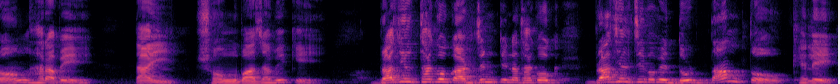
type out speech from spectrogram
রং হারাবে। তাই সং বাজাবে কে? ব্রাজিল থাকুক, আর্জেন্টিনা থাকুক, ব্রাজিল যেভাবে দুর্দান্ত খেলে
